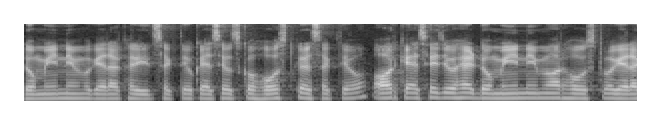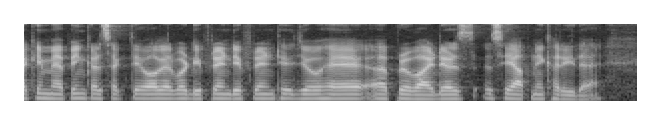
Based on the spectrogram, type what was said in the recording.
डोमेन नेम वगैरह खरीद सकते हो, कैसे उसको होस्ट कर सकते हो, और कैसे जो है डोमेन नेम और होस्ट वगैरह की मैपिंग कर सकते हो, अगर वो डिफरेंट डिफरेंट जो है प्रोवाइडर्स से आपने ख़रीदा है।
